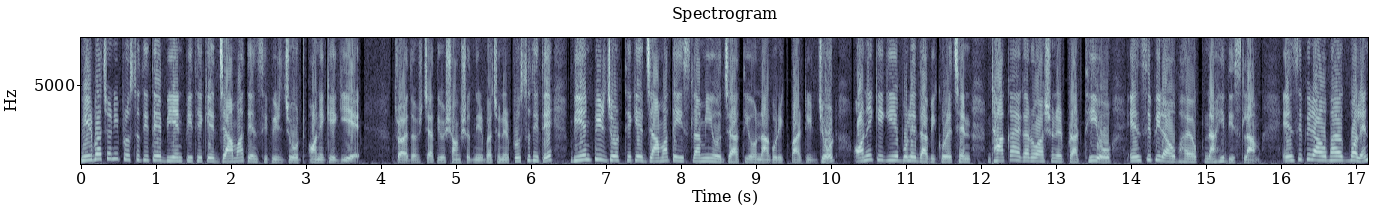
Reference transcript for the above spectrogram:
নির্বাচনী প্রস্তুতিতে বিএনপি থেকে জামাত এনসিপির জোট অনেকে এগিয়ে। ত্রয়োদশ জাতীয় সংসদ নির্বাচনের প্রস্তুতিতে বিএনপির জোট থেকে জামাতে ইসলামী ও জাতীয় নাগরিক পার্টির জোট অনেক এগিয়ে বলে দাবি করেছেন ঢাকা এগারো আসনের প্রার্থী ও এনসিপির আহ্বায়ক নাহিদ ইসলাম। এনসিপির আহ্বায়ক বলেন,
